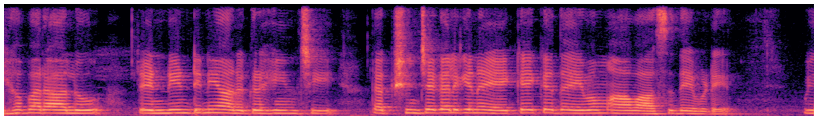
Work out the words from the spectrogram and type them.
ఇహపరాలు రెండింటినీ అనుగ్రహించి రక్షించగలిగిన ఏకైక దైవం ఆ వాసుదేవుడే. వి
